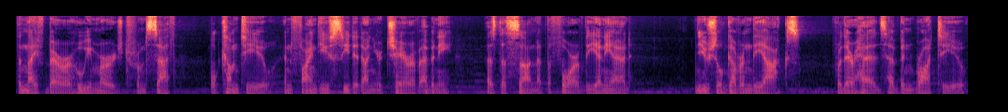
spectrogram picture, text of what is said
the knife bearer who emerged from Seth, will come to you and find you seated on your chair of ebony as the sun at the fore of the Ennead. You shall govern the ox, for their heads have been brought to you,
